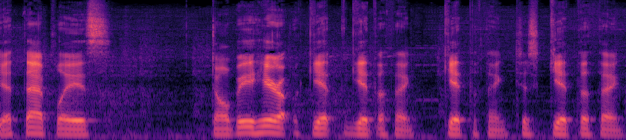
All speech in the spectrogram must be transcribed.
Get that, please. Don't be a hero. Get get the thing. Get the thing. Just get the thing.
